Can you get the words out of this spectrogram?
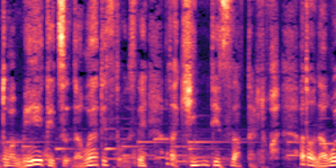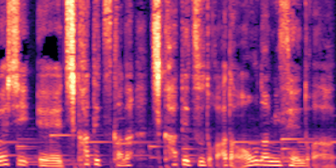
あとは名鉄、名古屋鉄道ですね。あとは近鉄だったりとか、あとは名古屋市、えー、地下鉄かな地下鉄とか、あとは青波線とか、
